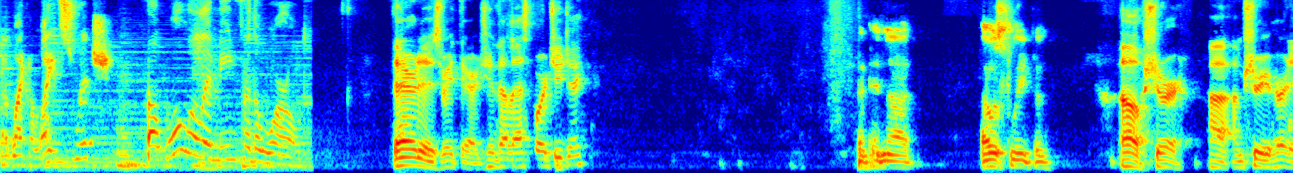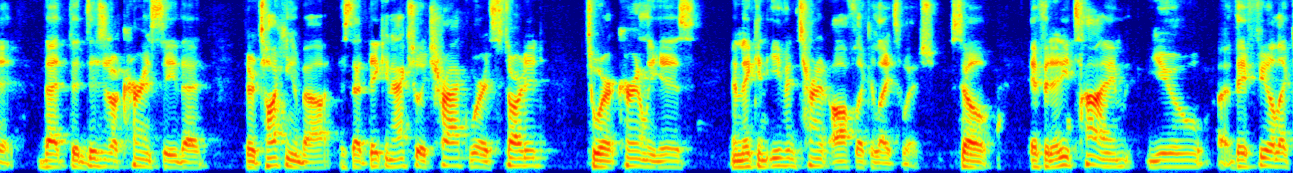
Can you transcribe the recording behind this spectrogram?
uh, like a light switch. But what will it mean for the world? There it is, right there. Did you hear that last part, GJ? I did not. I was sleeping. Oh, sure. Uh, I'm sure you heard it. That the digital currency that they're talking about is that they can actually track where it started to where it currently is, and they can even turn it off like a light switch. So if at any time you uh, they feel like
